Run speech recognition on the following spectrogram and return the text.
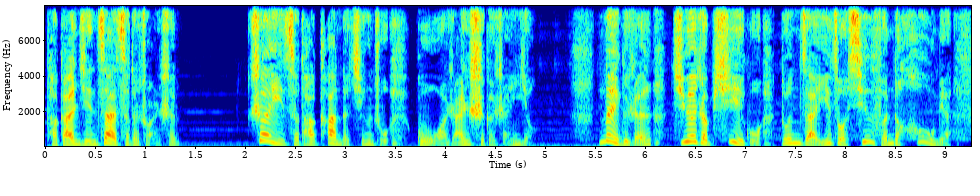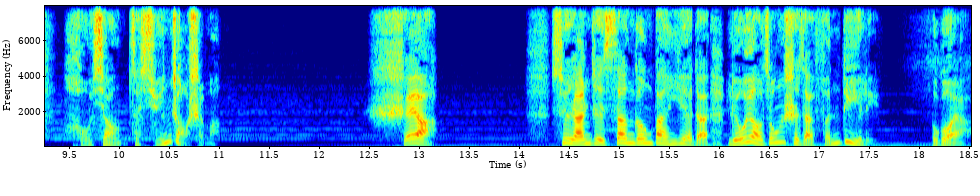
他赶紧再次的转身，这一次他看得清楚，果然是个人影。那个人撅着屁股蹲在一座新坟的后面，好像在寻找什么。谁呀？虽然这三更半夜的，刘耀宗是在坟地里，不过呀，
